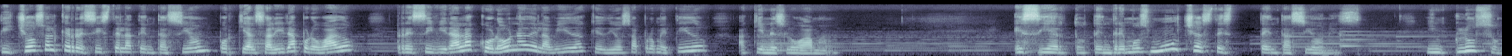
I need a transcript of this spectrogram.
Dichoso el que resiste la tentación, porque al salir aprobado recibirá la corona de la vida que Dios ha prometido a quienes lo aman. Es cierto, tendremos muchas tentaciones, incluso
